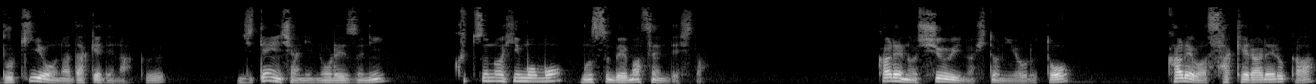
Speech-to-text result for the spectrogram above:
不器用なだけでなく、自転車に乗れずに、靴の紐も結べませんでした。彼の周囲の人によると、彼は避けられるか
